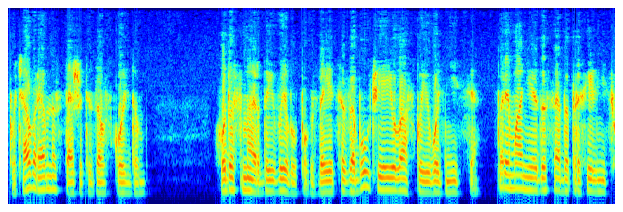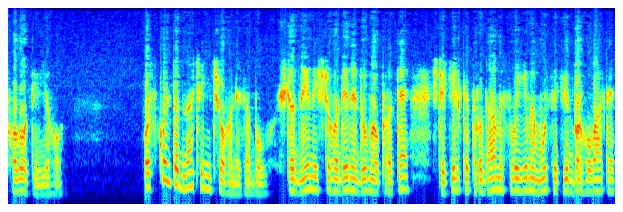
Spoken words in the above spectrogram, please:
Почав ревно стежити за Оскольдом. Худосмердий вилупок, здається, забув, чиєю ласкою вознісся, переманює до себе прихильність холопів його. Оскольд, одначе, нічого не забув. Щоднини, щогодини думав про те, що тільки трудами своїми мусить відборгувати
